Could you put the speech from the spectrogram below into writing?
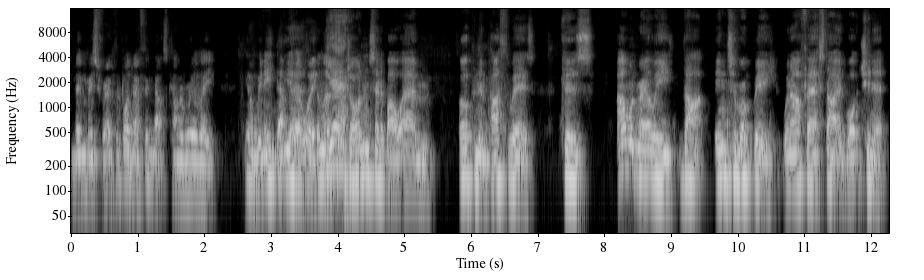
memories for everybody. I think that's kind of really, you know, we need that, yeah, don't we? and that's Yeah. what Jordan said about um, opening pathways. Because I wasn't really that into rugby when I first started watching it,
